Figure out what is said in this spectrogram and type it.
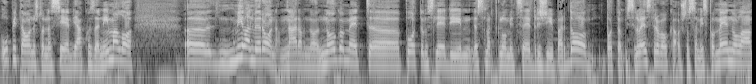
upita, ono što nas je jako zanimalo, Milan Verona, naravno nogomet, e, potom slijedi smrt glumice Briži Bardot, potom Silvestrovo, kao što sam ispomenula,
